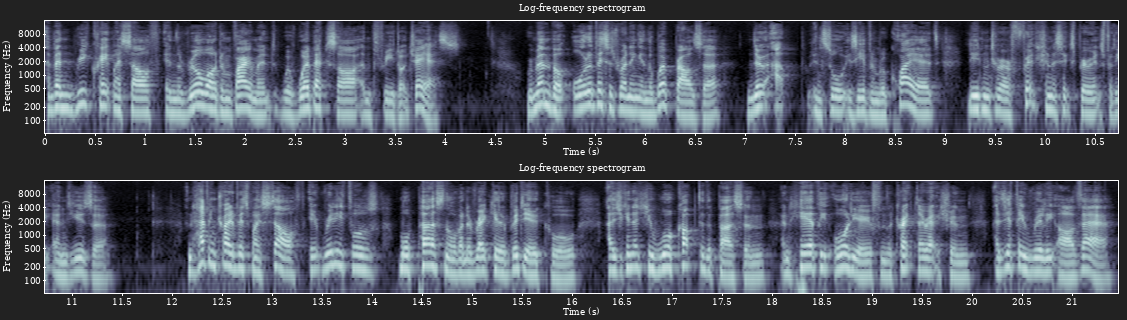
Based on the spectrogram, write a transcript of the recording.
and then recreate myself in the real world environment with WebXR and Three.js. Remember, all of this is running in the web browser, no app install is even required, leading to a frictionless experience for the end user. And having tried this myself, it really feels more personal than a regular video call, as you can actually walk up to the person and hear the audio from the correct direction as if they really are there.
